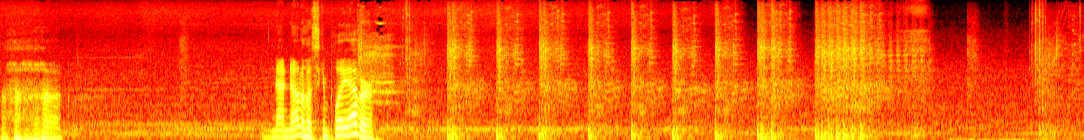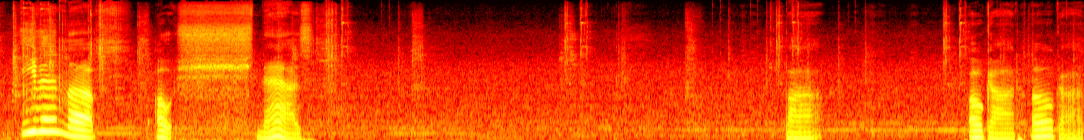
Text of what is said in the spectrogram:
now none of us can play ever. Even the... Oh, sh Naz. Oh god. Oh god.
